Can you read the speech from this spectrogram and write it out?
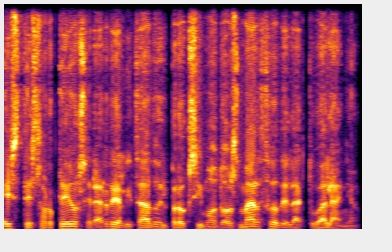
Este sorteo será realizado el próximo 2 marzo del actual año.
